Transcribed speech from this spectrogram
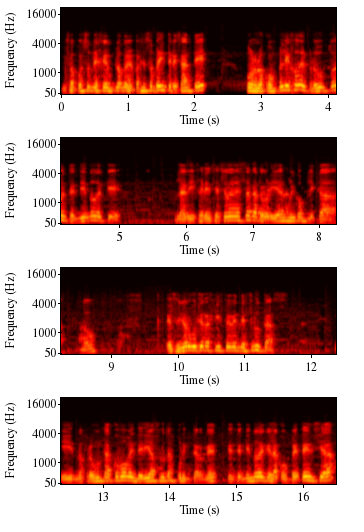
nos ha puesto un ejemplo que me parece súper interesante por lo complejo del producto, entendiendo de que la diferenciación en esta categoría es muy complicada, ¿no? el señor Gutiérrez Quispe vende frutas y nos pregunta cómo vendería frutas por internet, entendiendo de que la competencia,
